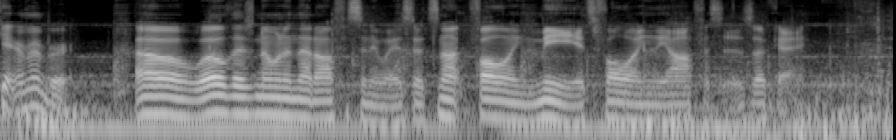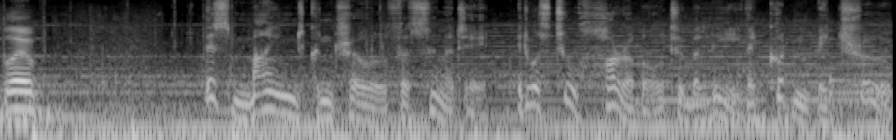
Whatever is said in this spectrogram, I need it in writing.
Can't remember. Oh, well, there's no one in that office anyway, so it's not following me, it's following the offices. Okay. Bloop. This mind control facility, it was too horrible to believe. It couldn't be true.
